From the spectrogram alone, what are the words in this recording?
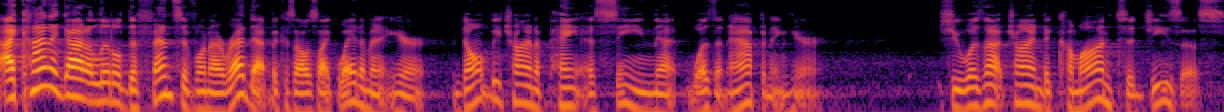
I kind of got a little defensive when I read that because I was like, wait a minute here. Don't be trying to paint a scene that wasn't happening here. She was not trying to come on to Jesus.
